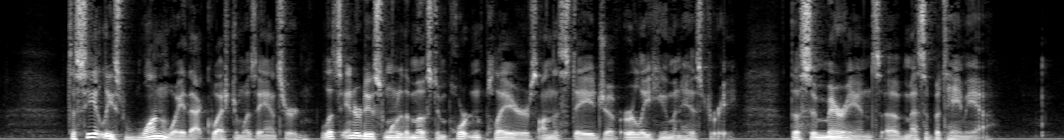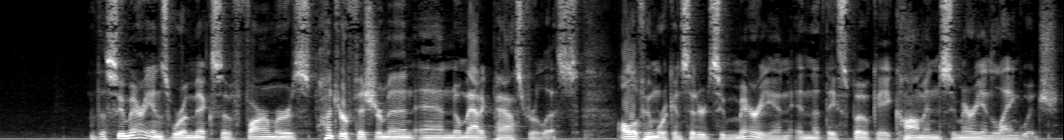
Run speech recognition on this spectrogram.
To see at least one way that question was answered, let's introduce one of the most important players on the stage of early human history the Sumerians of Mesopotamia. The Sumerians were a mix of farmers, hunter fishermen, and nomadic pastoralists, all of whom were considered Sumerian in that they spoke a common Sumerian language.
